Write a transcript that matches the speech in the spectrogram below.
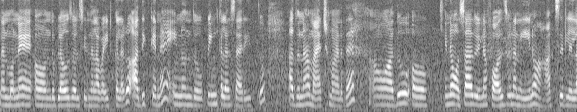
ನಾನು ಮೊನ್ನೆ ಒಂದು ಬ್ಲೌಸ್ ಹೊಲಿಸಿದ್ನಲ್ಲ ವೈಟ್ ಕಲರು ಅದಕ್ಕೇ ಇನ್ನೊಂದು ಪಿಂಕ್ ಕಲರ್ ಸ್ಯಾರಿ ಇತ್ತು. ಅದನ್ನು ಮ್ಯಾಚ್ ಮಾಡಿದೆ. ಅದು ಇನ್ನೂ ಹೊಸ ಹೊಸದು, ಇನ್ನೂ ಫಾಲ್ಸು ನಾನು ಏನೂ ಹಾಕ್ಸಿರ್ಲಿಲ್ಲ.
